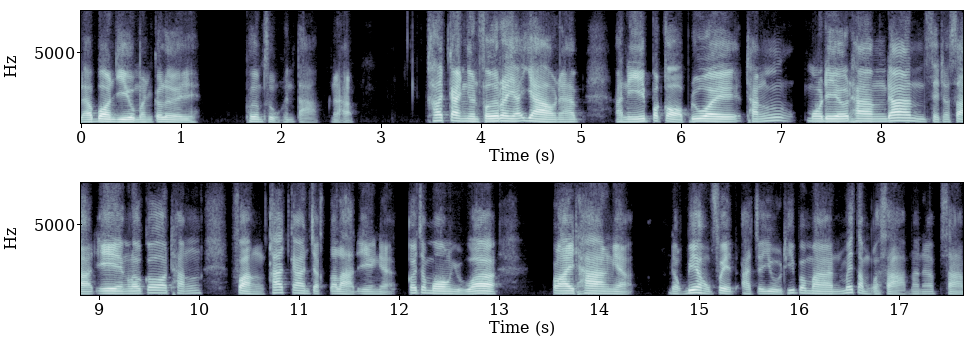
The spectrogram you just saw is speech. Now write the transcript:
แล้วบอลยิวมันก็เลยเพิ่มสูงขึ้นตามนะครับ คาดการเงินเฟ้อระยะยาวนะครับ อันนี้ประกอบด้วยทั้งโมเดลทางด้านเศรษฐศาสตร์เอง แล้วก็ทั้งฝั่งคาดการจากตลาดเองเนี่ยก็จะมองอยู่ว่าปลายทางเนี่ยดอกเบี้ยของเฟดอาจจะอยู่ที่ประมาณไม่ต่ำกว่า3นะครับ3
